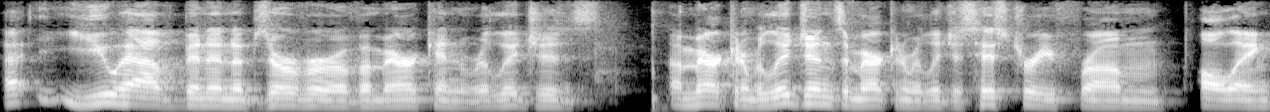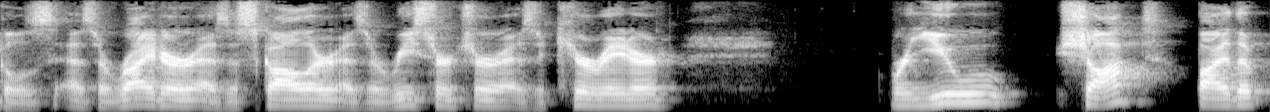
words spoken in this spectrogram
Uh, you have been an observer of American religions, American religions, American religious history from all angles as a writer, as a scholar, as a researcher, as a curator. Were you shocked by the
